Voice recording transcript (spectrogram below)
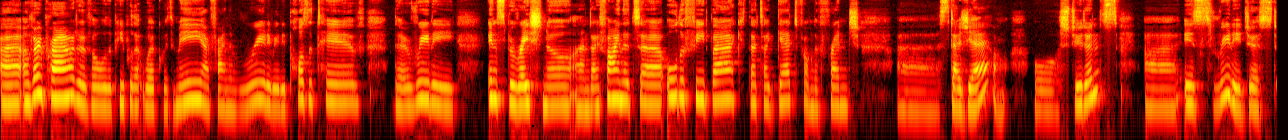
Uh, I'm very proud of all the people that work with me. I find them really, really positive. They're really inspirational, and I find that uh, all the feedback that I get from the French uh, stagiaires or students uh, is really just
